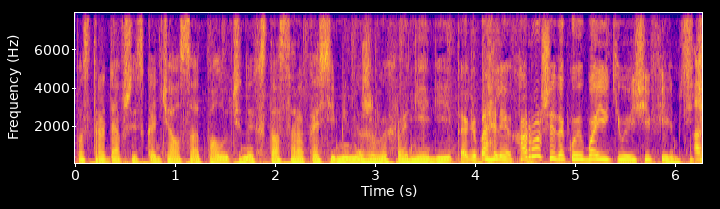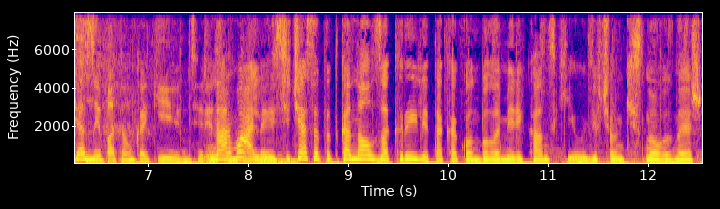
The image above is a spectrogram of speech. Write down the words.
«Пострадавший скончался от полученных 147 ножевых ранений» и так далее. Хороший такой убаюкивающий фильм. А Сейчас сны потом какие, интересно? Нормальные. Сейчас этот канал закрыли, так как он был американский. У девчонки снова, знаешь.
